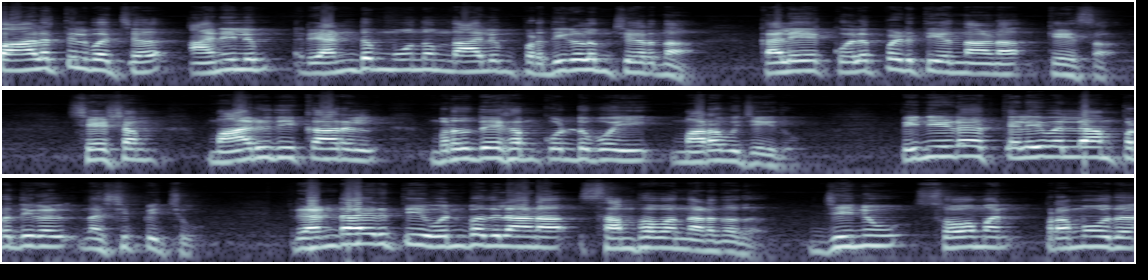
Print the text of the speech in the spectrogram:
പാലത്തിൽ വച്ച് അനിലും രണ്ടും മൂന്നും നാലും പ്രതികളും ചേർന്ന് കലയെ കൊലപ്പെടുത്തിയെന്നാണ് കേസ്. ശേഷം മാരുതി കാറിൽ മൃതദേഹം കൊണ്ടുപോയി മറവു ചെയ്തു. പിന്നീട് തെളിവെല്ലാം പ്രതികൾ നശിപ്പിച്ചു. രണ്ടായിരത്തി ഒൻപതിലാണ് സംഭവം നടന്നത്. ജിനു സോമൻ പ്രമോദ്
